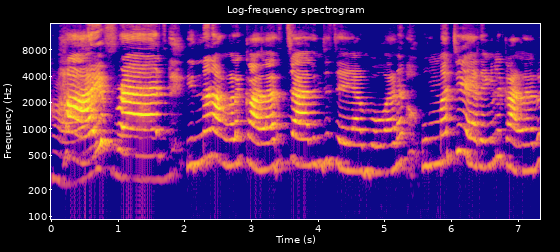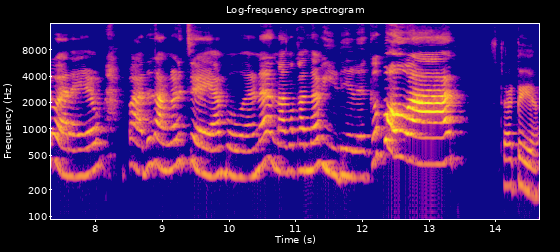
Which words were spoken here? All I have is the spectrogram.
ഹായ് ഫ്രണ്ട്സ് ഇന്ന് നമ്മൾ കളർ ചാലഞ്ച് ചെയ്യാൻ പോവാണ്. ഉമ്മച്ചി ഏതെങ്കിലും കളർ പറയും. അപ്പൊ അത് നമ്മൾ ചെയ്യാൻ പോവാണ്. നമുക്കെന്നാ വീഡിയോയിലേക്ക് പോവാം. സ്റ്റാർട്ട് ചെയ്യാം.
